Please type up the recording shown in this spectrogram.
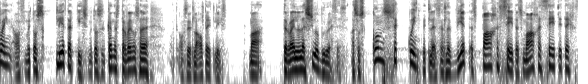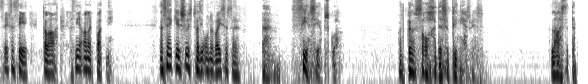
klein af, met ons kleterkies, met ons kinders, terwijl ons hulle, ons het hulle altyd lief, maar terwijl hulle so broos is, as ons consequent met hulle is, as hulle weet, as pa gesê het, as ma gesê het, het hy gesê, gesê, klaar, is nie een ander pad nie. Dan sê ek jou soos, terwijl die onderwijsers een uh, feest hee op school, want kind sal gedisciplineerd wees. Laaste tip,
